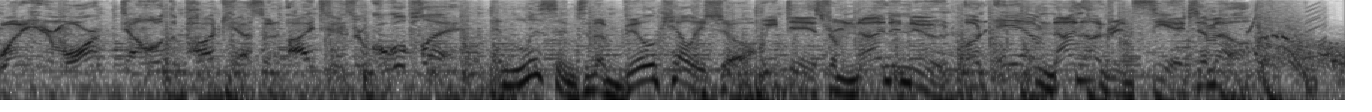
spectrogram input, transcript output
Want to hear more? Download the podcast on iTunes or Google Play and listen to the Bill Kelly Show weekdays from 9 to noon on AM 900 CHML.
